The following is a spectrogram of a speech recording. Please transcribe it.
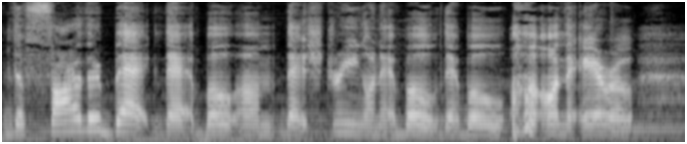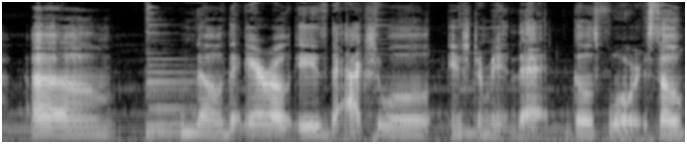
the farther back that bow um that string on that bow that bow on the arrow um no the arrow is the actual instrument that goes forward. So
